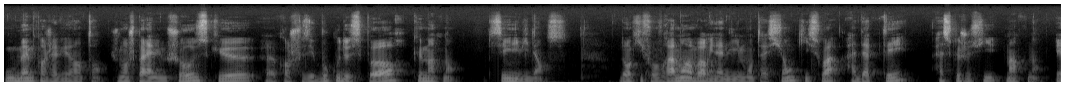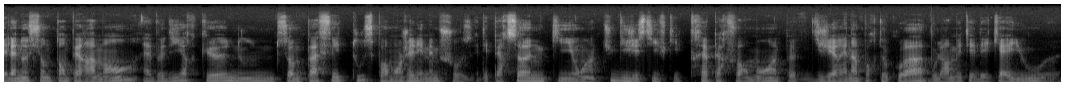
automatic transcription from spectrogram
ou même quand j'avais 20 ans. Je mange pas la même chose que euh, quand je faisais beaucoup de sport que maintenant. C'est une évidence. Donc il faut vraiment avoir une alimentation qui soit adaptée à ce que je suis maintenant. Et la notion de tempérament, elle veut dire que nous ne sommes pas faits tous pour manger les mêmes choses. Il y a des personnes qui ont un tube digestif qui est très performant, elles peuvent digérer n'importe quoi, vous leur mettez des cailloux, euh,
